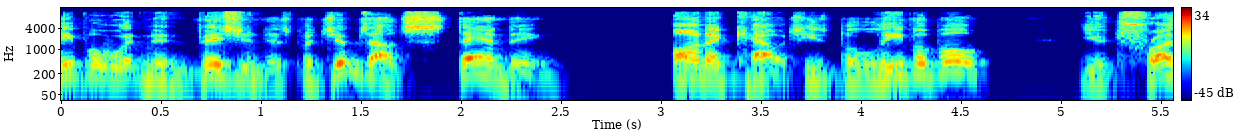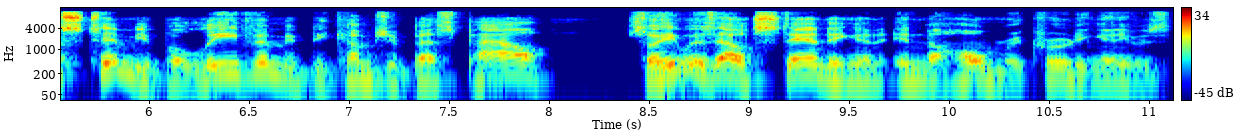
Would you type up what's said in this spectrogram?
people wouldn't envision this. But Jim's outstanding on a couch. He's believable. You trust him. You believe him. He becomes your best pal. So he was outstanding in, in the home recruiting, and he was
